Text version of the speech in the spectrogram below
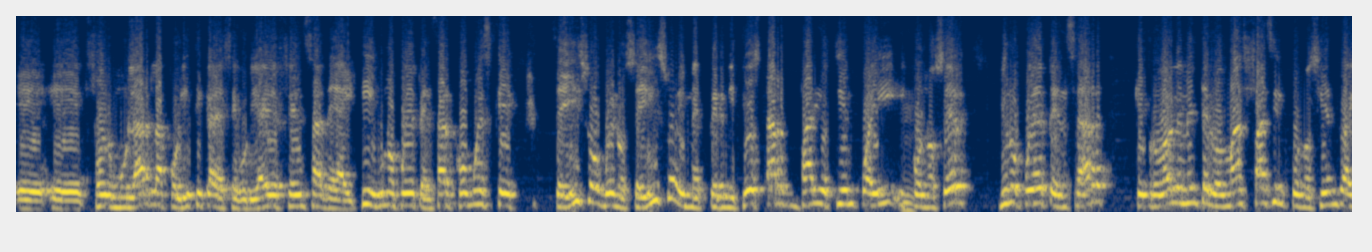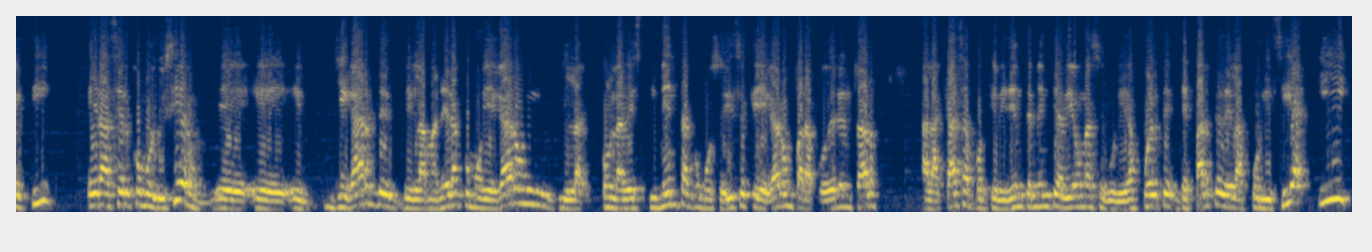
eh, formular la política de seguridad y defensa de Haití. Uno puede pensar cómo es que se hizo, bueno, se hizo y me permitió estar varios tiempo ahí y mm. conocer, y uno puede pensar que probablemente lo más fácil conociendo Haití era hacer como lo hicieron, eh, eh, eh, llegar de, la manera como llegaron, con la vestimenta como se dice que llegaron para poder entrar a la casa, porque evidentemente había una seguridad fuerte de parte de la policía y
